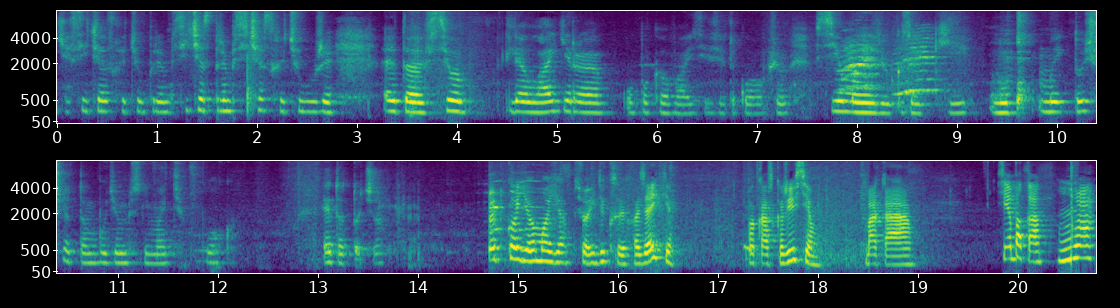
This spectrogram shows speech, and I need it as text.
я сейчас хочу, прям сейчас, прям сейчас хочу уже это все для лагеря упаковать и все такое. В общем, все мои рюкзаки. Ну, мы точно там будем снимать влог. Это точно. Я моя. Все, иди к своей хозяйке. Пока, скажи всем. Пока. Всем пока. Муа.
